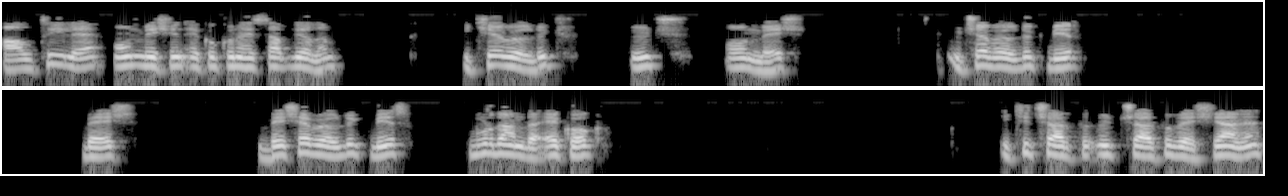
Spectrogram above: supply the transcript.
6 ile 15'in ekokunu hesaplayalım. 2'ye böldük. 3, 15. 3'e böldük 1, 5. 5'e böldük 1. Buradan da ekok 2 çarpı 3 çarpı 5 yani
